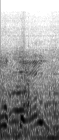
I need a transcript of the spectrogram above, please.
talk about?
